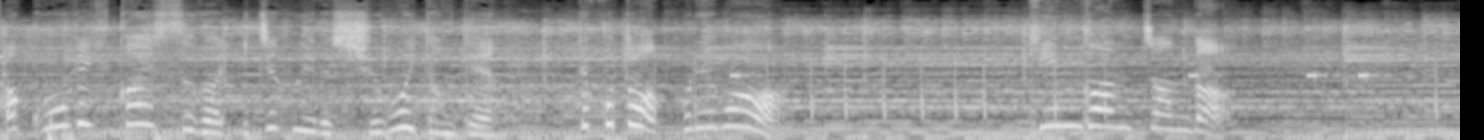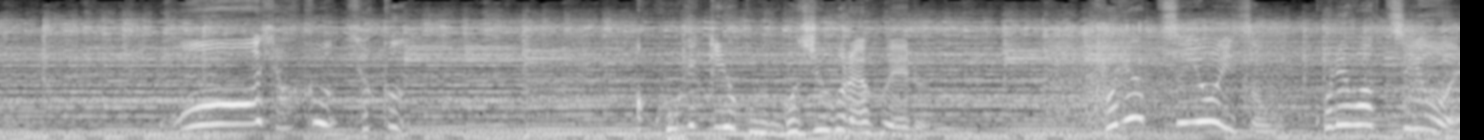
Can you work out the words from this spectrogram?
あ攻撃回数が1増えるすごい探検。ってことはこれは金眼ちゃんだ。おー100100あ攻撃力も50ぐらい増える。これは強いぞ。これは強い。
